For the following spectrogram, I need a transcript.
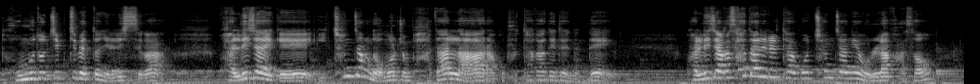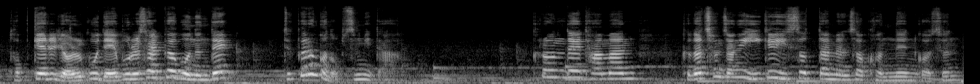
너무도 찝찝했던 앨리스가 관리자에게 이 천장 너머를 좀 봐달라라고 부탁하게 되는데 관리자가 사다리를 타고 천장에 올라가서 덮개를 열고 내부를 살펴보는데 특별한 건 없습니다. 그런데 다만 그가 천장에 이게 있었다면서 건넨 것은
